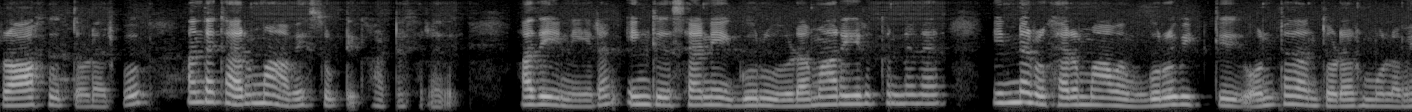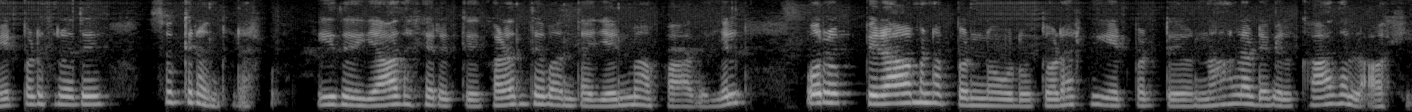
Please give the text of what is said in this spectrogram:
ராகு தொடர்பு அந்த கர்மாவை சுட்டி காட்டுகிறது அதே நேரம் இங்கு சனி குரு இடமாறி இருக்கின்றனர். இன்னொரு கர்மாவும் குருவிற்கு ஒன்பதாம் தொடர் மூலம் ஏற்படுகிறது. சுக்கிரன் தொடர்பு. இது யாதகருக்கு கடந்து வந்த ஜென்ம பாதையில் ஒரு பிராமண பெண்ணோடு தொடர்பு ஏற்பட்டு நாளடைவில் காதல் ஆகி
